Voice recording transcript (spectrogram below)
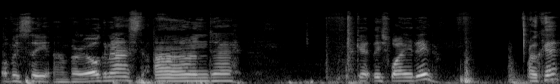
Obviously, I'm very organised and get this wired in. Okay.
